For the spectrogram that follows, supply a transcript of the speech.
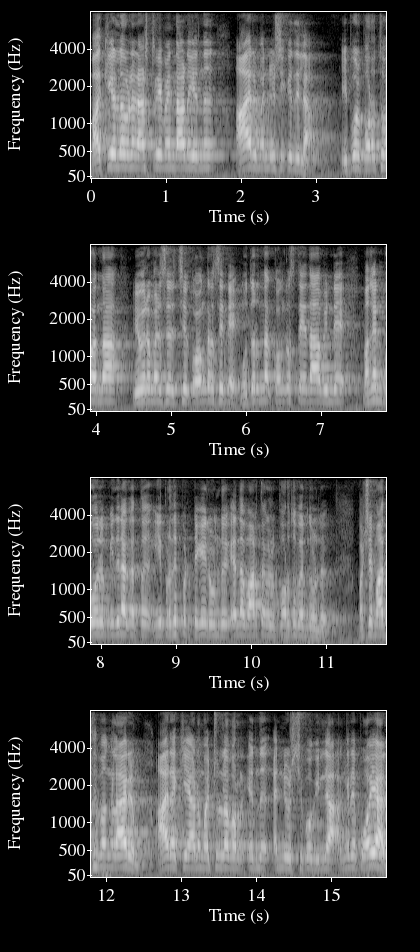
ബാക്കിയുള്ളവരുടെ രാഷ്ട്രീയം എന്താണ് എന്ന് ആരും അന്വേഷിക്കുന്നില്ല. ഇപ്പോൾ പുറത്തു വന്ന വിവരമനുസരിച്ച് കോൺഗ്രസിന്റെ മുതിർന്ന കോൺഗ്രസ് നേതാവിന്റെ മകൻ പോലും ഇതിനകത്ത് ഈ പ്രതിപട്ടികയിലുണ്ട് എന്ന വാർത്തകൾ പുറത്തു വരുന്നുണ്ട്. പക്ഷെ മാധ്യമങ്ങൾ ആരും ആരൊക്കെയാണ് മറ്റുള്ളവർ എന്ന് അന്വേഷിച്ചു പോകില്ല. അങ്ങനെ പോയാൽ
